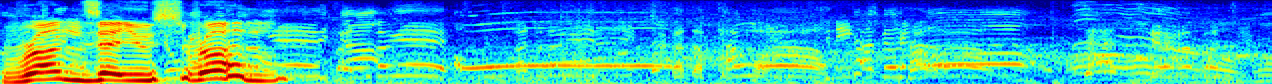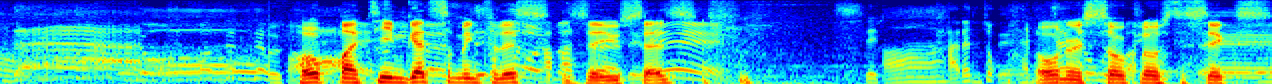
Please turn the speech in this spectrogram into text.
Run, Zeus, run! Hope my team gets something for this, Zeus says. Oner is so close to 6.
